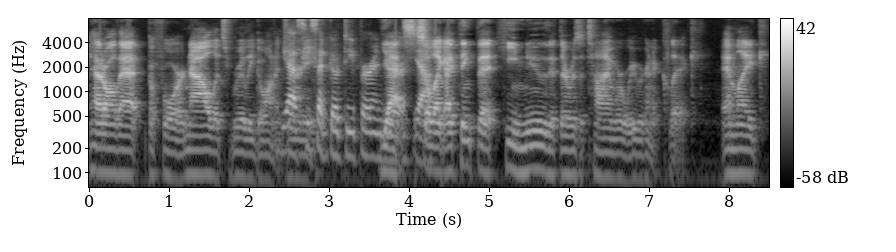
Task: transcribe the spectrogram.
had all that before. Now let's really go on a yes, journey. Yes, he said go deeper and Yes. yeah. So like I think that he knew that there was a time where we were gonna click. And like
